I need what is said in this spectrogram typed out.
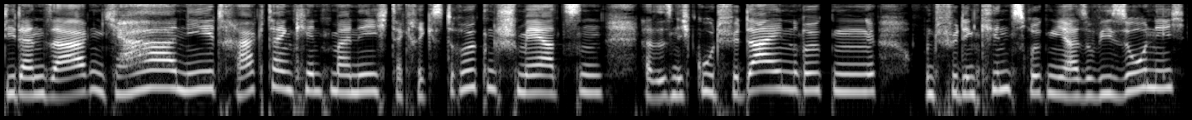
die dann sagen, ja, nee, trag dein Kind mal nicht, da kriegst du Rückenschmerzen, das ist nicht gut für deinen Rücken und für den Kindsrücken ja sowieso nicht.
